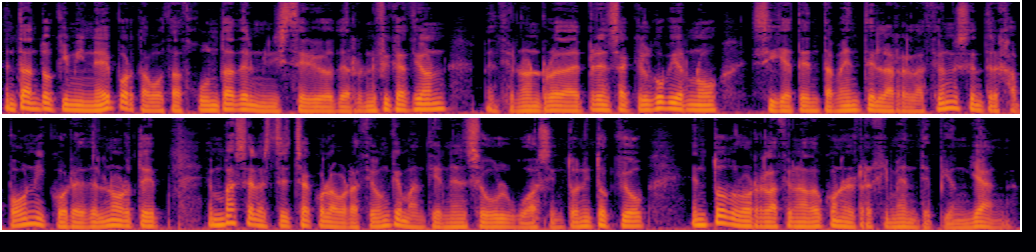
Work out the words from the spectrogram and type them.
En tanto, Kim In-ae, portavoz adjunta del Ministerio de Reunificación, mencionó en rueda de prensa que el gobierno sigue atentamente las relaciones entre Japón y Corea del Norte en base a la estrecha colaboración que mantienen Seúl, Washington y Tokio en todo lo relacionado con el régimen de Pyongyang.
